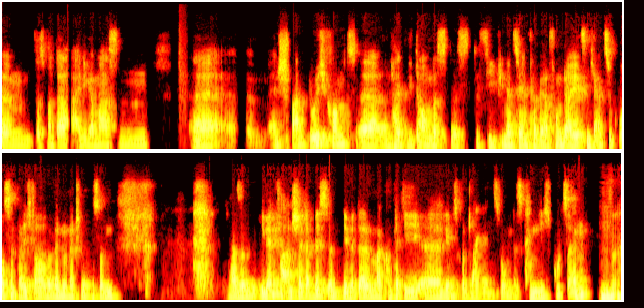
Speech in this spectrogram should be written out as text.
ähm, dass man da einigermaßen äh, entspannt durchkommt äh, und halt die Daumen, dass, dass, dass die finanziellen Verwerfungen da jetzt nicht allzu groß sind, weil ich glaube, wenn du natürlich so ein, also ein Eventveranstalter bist und dir wird dann mal komplett die äh, Lebensgrundlage entzogen, das kann nicht gut sein.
